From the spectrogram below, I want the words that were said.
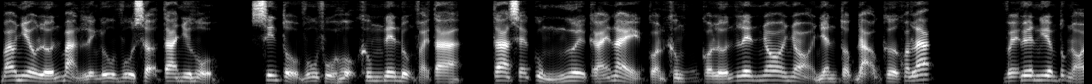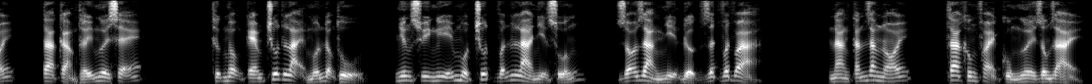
bao nhiêu lớn bản lĩnh u vu sợ ta như hổ, xin tổ vu phù hộ không nên đụng phải ta ta sẽ cùng ngươi cái này còn không có lớn lên nho nhỏ nhân tộc đạo cơ khoác lác. Vệ uyên nghiêm túc nói, ta cảm thấy ngươi sẽ. Thực mộng kém chút lại muốn động thủ, nhưng suy nghĩ một chút vẫn là nhịn xuống, rõ ràng nhịn được rất vất vả. Nàng cắn răng nói, ta không phải cùng ngươi rông dài.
